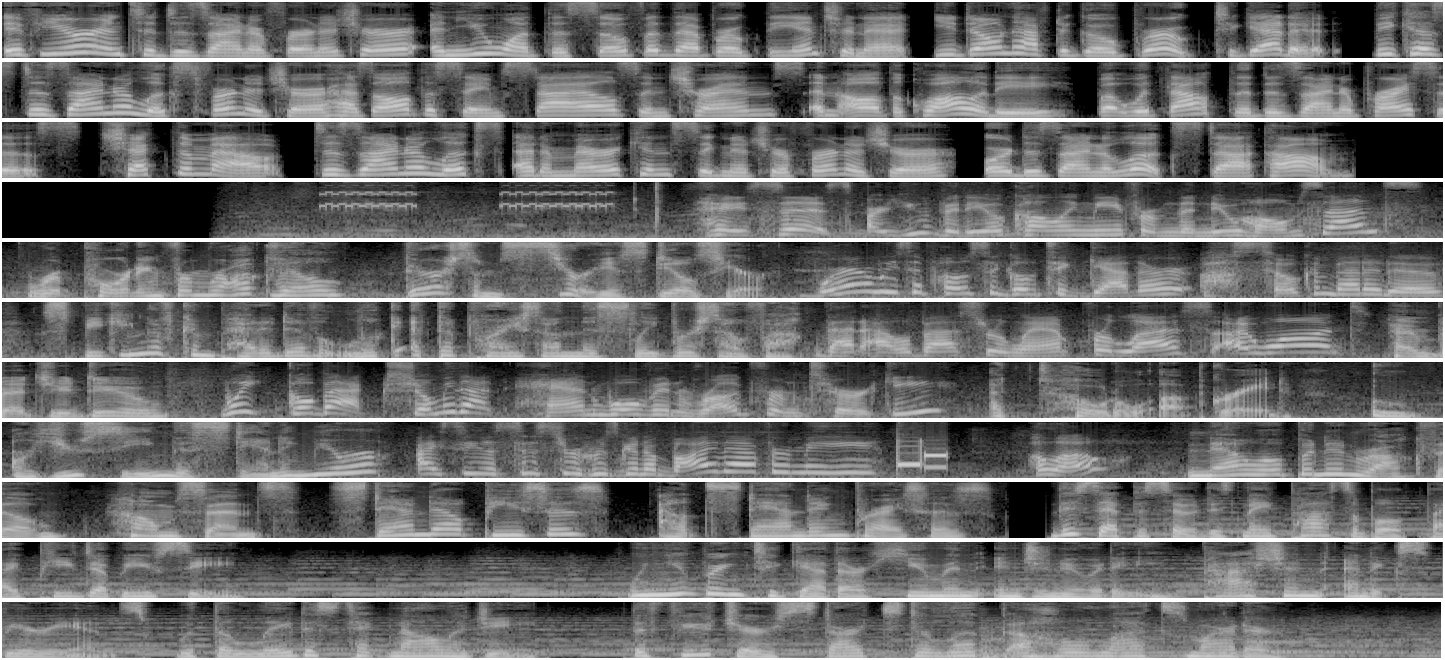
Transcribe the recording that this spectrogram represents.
If you're into designer furniture and you want the sofa that broke the internet, you don't have to go broke to get it. Because Designer Looks Furniture has all the same styles and trends and all the quality, but without the designer prices. Check them out. Designer Looks at American Signature Furniture or designerlooks.com. Hey sis, are you video calling me from the new home sense? Reporting from Rockville. There are some serious deals here. Where are we supposed to go together? Oh, so competitive. Speaking of competitive, look at the price on this sleeper sofa. That alabaster lamp for less, I want. I bet you do. Wait, go back. Show me that hand woven rug from Turkey. A total upgrade. Ooh, are you seeing this standing mirror? I see a sister who's gonna buy that for me. Hello? Now open in Rockville. HomeSense. Standout pieces, outstanding prices. This episode is made possible by PWC. When you bring together human ingenuity, passion, and experience with the latest technology, the future starts to look a whole lot smarter.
